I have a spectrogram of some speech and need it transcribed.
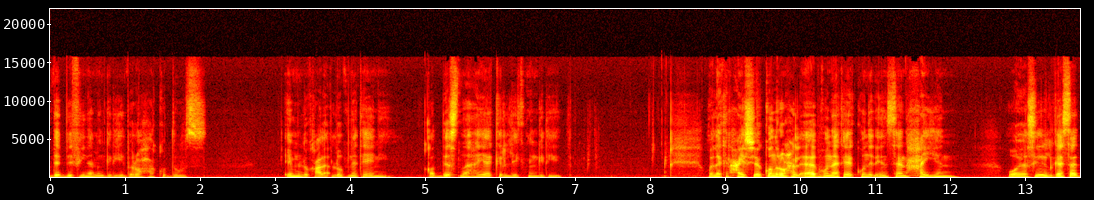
دب فينا من جديد بروحك القدوس. املك على قلوبنا تاني. قدسنا هياكل ليك من جديد. ولكن حيث يكون روح الآب هناك يكون الإنسان حيا. ويصير الجسد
